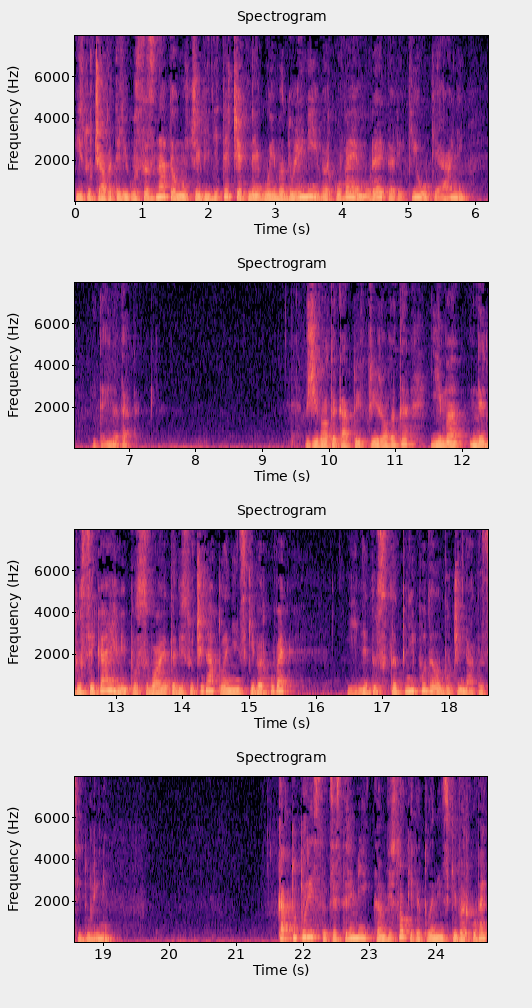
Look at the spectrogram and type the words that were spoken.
Изучавате ли го съзнателно, ще видите, че в него има долини, върхове, морета, реки, океани и нататък. В живота, както и в природата, има недосегаеми по своята височина планински върхове и недостъпни по дълбочината си долини. Както туристът се стреми към високите планински върхове,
